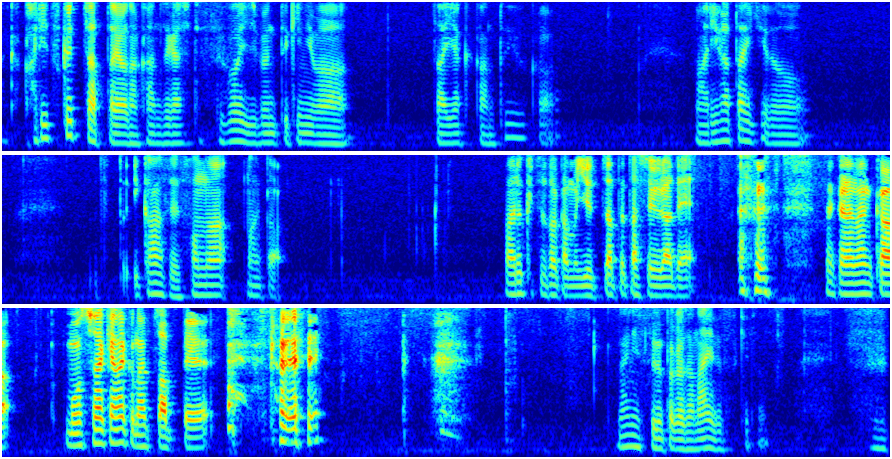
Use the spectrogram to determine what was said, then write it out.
なんか借り作っちゃったような感じがしてすごい自分的には罪悪感というか、まあ、ありがたいけどちょっといかんせんそんななんか悪口とかも言っちゃってたし裏で。だからなんか申し訳なくなっちゃって それで。何するとかじゃないですけど。すっ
